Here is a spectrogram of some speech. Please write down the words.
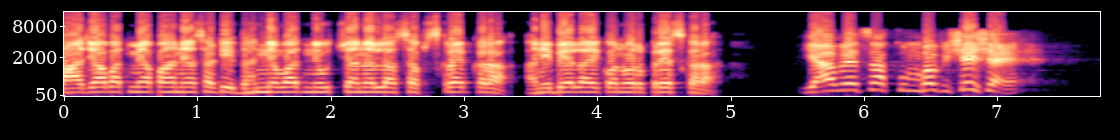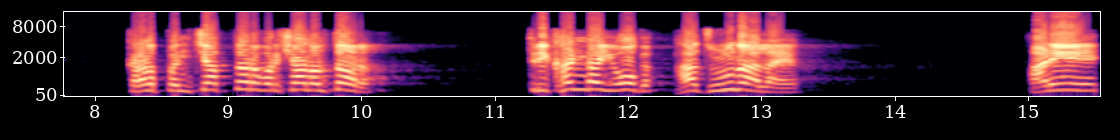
ताज्या बातम्या पाहण्यासाठी धन्यवाद न्यूज चॅनलला सबस्क्राईब करा आणि बेल आयकॉनवर प्रेस करा. यावेळेचा कुंभ विशेष आहे. कारण पंच्याहत्तर वर्षानंतर त्रिखंड योग हा जुळून आलाय. आणि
